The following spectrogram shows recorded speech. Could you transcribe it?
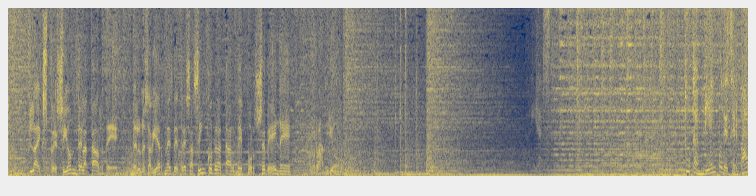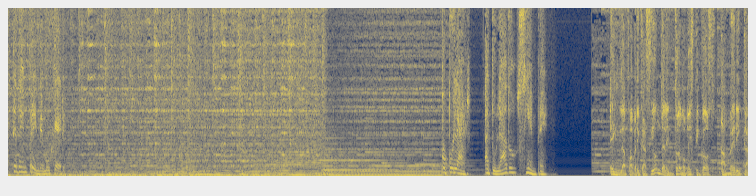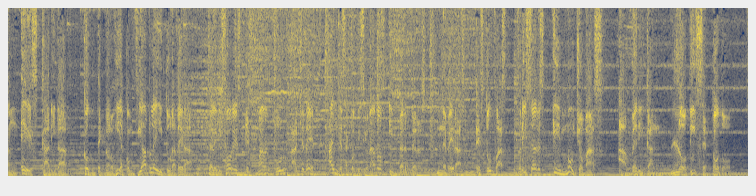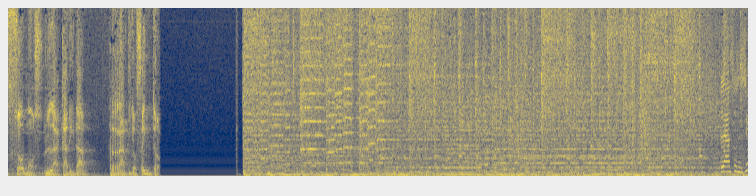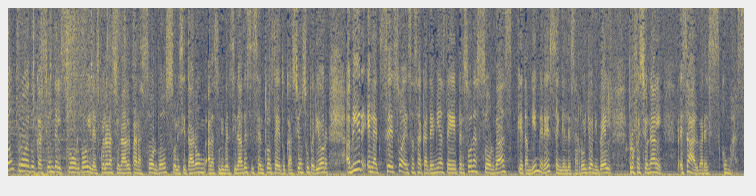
La expresión de la tarde, de lunes a viernes de 3 a 5 de la tarde por CBN Radio. Tú también puedes ser parte de Emprende Mujer. Popular, a tu lado siempre. En la fabricación de electrodomésticos, American es calidad, con tecnología confiable y duradera. Televisores Smart Full HD, aires acondicionados inverters, neveras, estufas, freezers y mucho más. American lo dice todo. Somos la calidad. Radio Centro. La Asociación Pro Educación del Sordo y la Escuela Nacional para Sordos solicitaron a las universidades y centros de educación superior abrir el acceso a esas academias de personas sordas que también merecen el desarrollo a nivel profesional. Esa Álvarez, con más.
